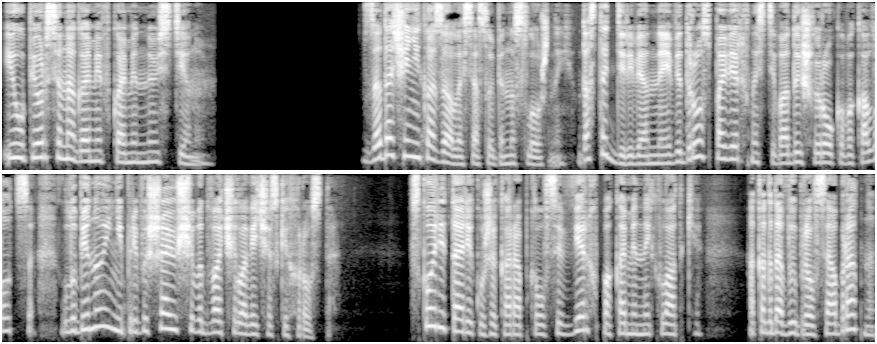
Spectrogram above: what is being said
и уперся ногами в каменную стену. Задача не казалась особенно сложной. Достать деревянное ведро с поверхности воды широкого колодца, глубиной не превышающего два человеческих роста. Вскоре Тарик уже карабкался вверх по каменной кладке, а когда выбрался обратно,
